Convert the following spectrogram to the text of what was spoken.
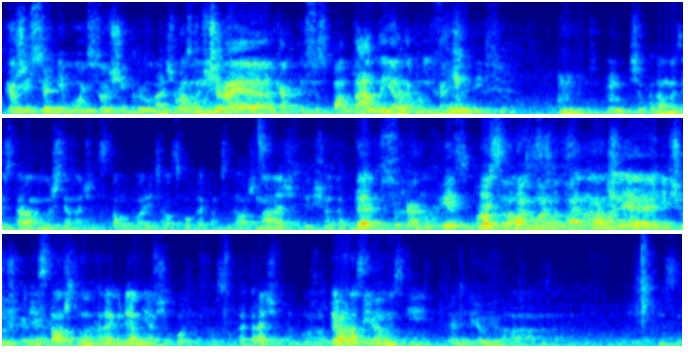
Скажи, сегодня будет все очень круто. А Просто когда мы- вчера я как-то все спонтанно, я так не хочу. М? Еще когда мы из ресторана вышли, она что-то стала говорить, вот сколько я там тебе должна, что-то еще так. Да это все как бы хрен. Просто, сказал, возможно, что- сказал, нормальная девчушка. Я сказал, что ну, когда я гуляю, мне вообще пофиг, сколько я трачу. Как бы. Первый раз, мы с ней... Да не берем его. а, в смысле,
